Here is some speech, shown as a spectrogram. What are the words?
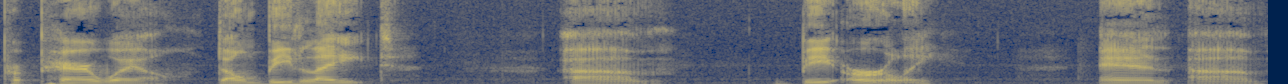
prepare well. Don't be late. Um, be early, and um,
